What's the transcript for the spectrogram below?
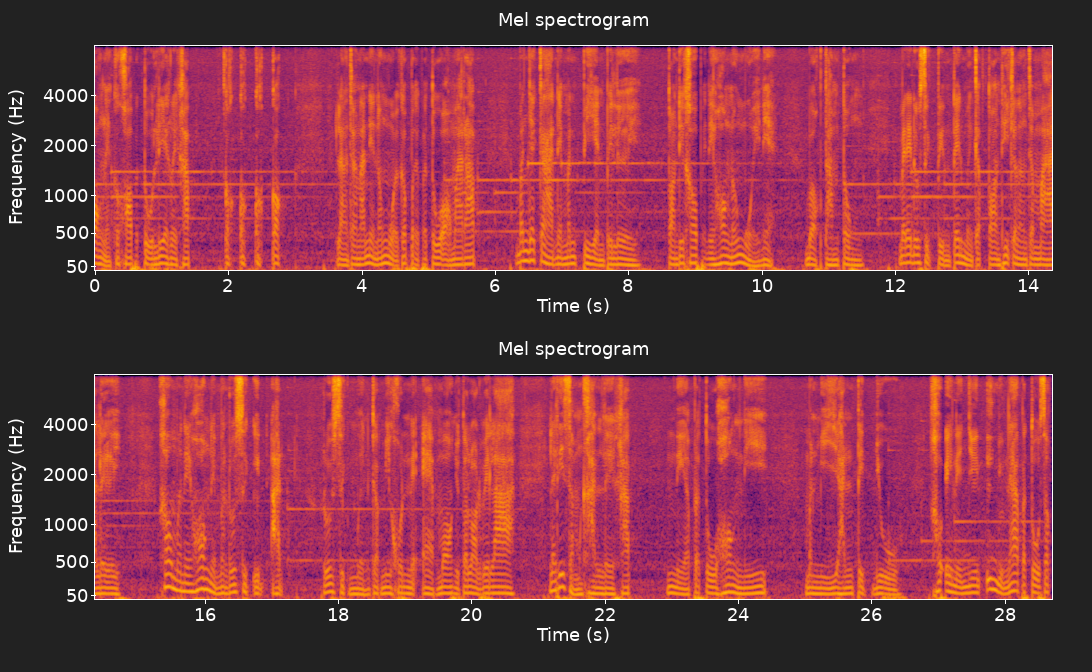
ห้องเนี่ยก็เคาะประตูเรียกเลยครับก๊อกก๊อกก๊อกก๊อกหลังจากนั้นเนี่ยน้องหมวยก็เปิดประตูออกมารับ บรรยากาศเนี่ยมันเปลี่ยนไปเลย ตอนที่เข้าไปในห้องน้องหมวยเนี่ยบอกตามตรง ไม่ได้รู้สึกตื่นเต้นเหมือนกับตอนที่กำลังจะมาเลย เข้ามาในห้องเนี่ยมันรู้สึกอึดอัด รู้สึกเหมือนกับมีคนเนี่ยแอบมองอยู่ตลอดเวลา และที่สำคัญเลยครับ เหนือประตูห้องนี้ มันมียันติดอยู่ เขาเองเนี่ยยืนอึ้งอยู่หน้าประตูสัก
